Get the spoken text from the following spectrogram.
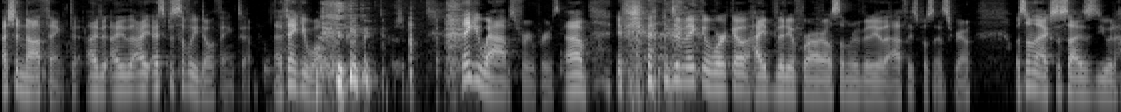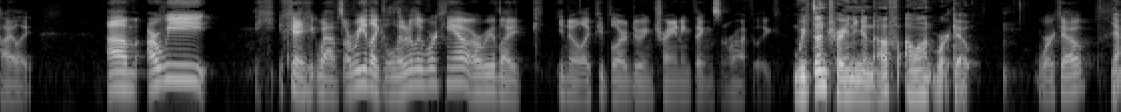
I should not thank Tim. I I, I specifically don't thank Tim. I thank you, Walt. thank you, Wabs, for your proofs. Um, if you had to make a workout hype video for RL similar video that athletes post on Instagram, what's some of the exercises you would highlight? Um, are we okay, Wabs? Are we like literally working out? Or are we like you know like people are doing training things in Rocket League? We've done training enough. I want workout. workout. Yeah.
